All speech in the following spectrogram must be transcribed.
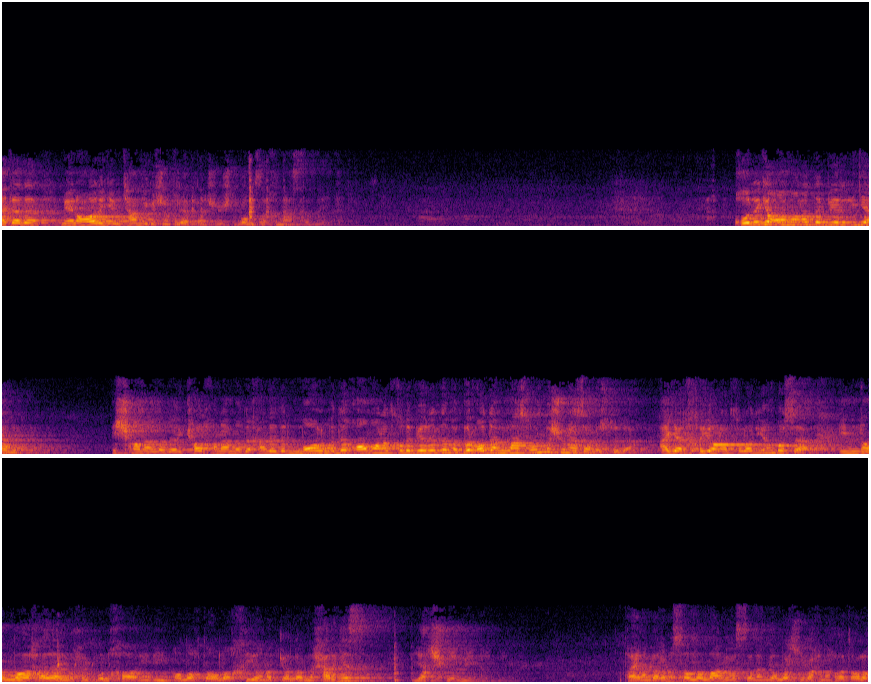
Aytadi, meni oyligim kamligi uchun qilyapman shu ishni, bo'lmasa qilmasdim deydi. Qo'liga omonatda berilgan ishxonamida, korxonamida, qandaydir molmida omonat qilib berildimi? Bir odam mas'ulmi shu narsani ustida? Agar xiyonat qiladigan bo'lsa, innalloha la yuhibbul xoinin. Alloh taolo xiyonatkorlarni hargiz yaxshi ko'rmaydi. Payg'ambarimiz sollallohu alayhi vasallamga Alloh subhanahu va taolo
